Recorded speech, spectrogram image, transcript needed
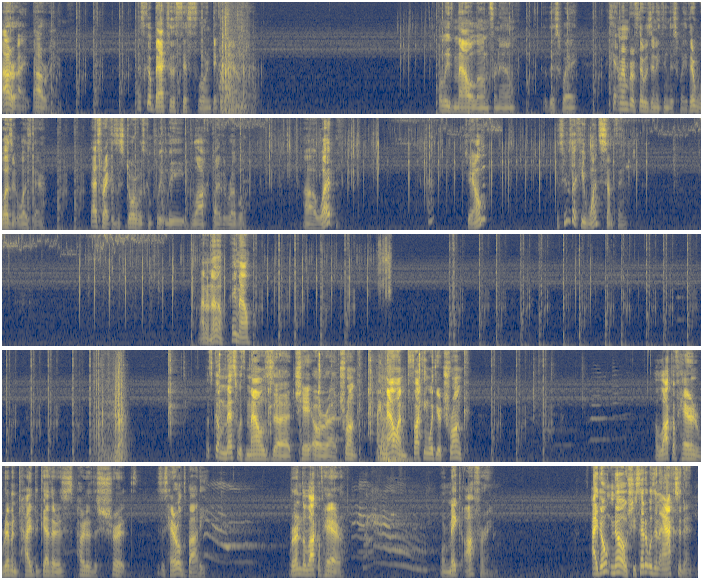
Alright, alright. Let's go back to the fifth floor and dig around. We'll leave Mao alone for now. Go this way. I can't remember if there was anything this way. There wasn't, was there? That's right, because this door was completely blocked by the rubble. Uh, what? Jeong? It seems like he wants something. I don't know. Hey, Mal. Let's go mess with Mal's uh, chair or uh, trunk. Hey, Mal, I'm fucking with your trunk. A lock of hair and a ribbon tied together as part of the shirt. This is Harold's body. Burn the lock of hair. Or make offering. I don't know. She said it was an accident.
